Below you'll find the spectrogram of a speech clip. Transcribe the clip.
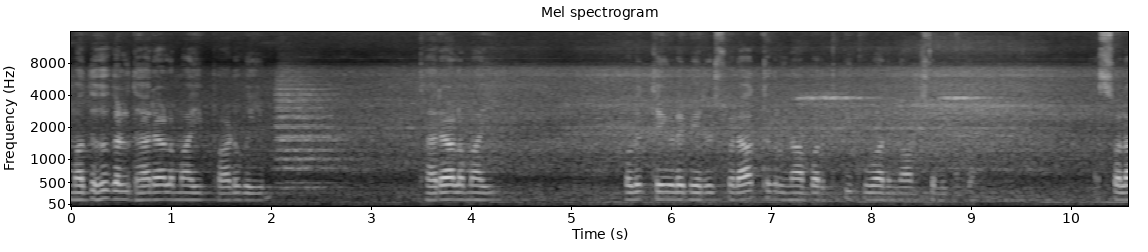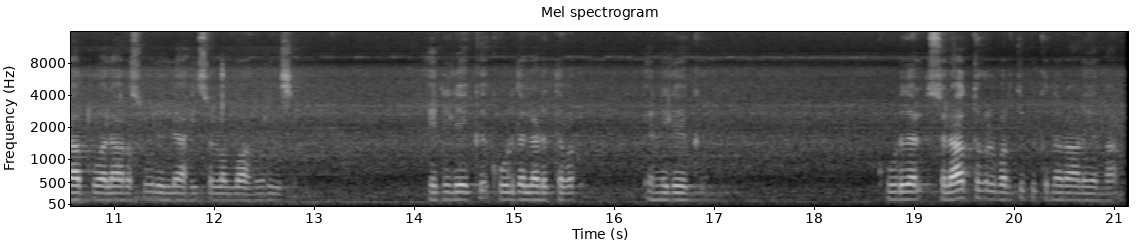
മധുഹുകൾ ധാരാളമായി പാടുകയും ധാരാളമായി അവിടുത്തെയുടെ പേരിൽ സ്വലാത്തുകൾ നാം വർദ്ധിപ്പിക്കുവാനും നാം ശ്രമിക്കുക അസ്വലാത്തു അല റസൂലില്ലാഹി സ്വല്ലാഹു വസല്ലം. എന്നിലേക്ക് കൂടുതൽ അടുത്തവർ എന്നിലേക്ക് കൂടുതൽ സ്വലാത്തുകൾ വർദ്ധിപ്പിക്കുന്നവരാണ് എന്നാണ്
